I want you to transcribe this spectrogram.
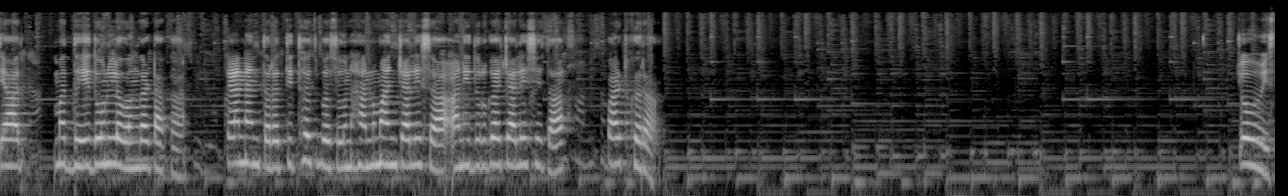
त्यामध्ये दोन लवंगा टाका. त्यानंतर तिथंच बसून हनुमान चालिसा आणि दुर्गा चालिसेचा पाठ करा. चोवीस.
